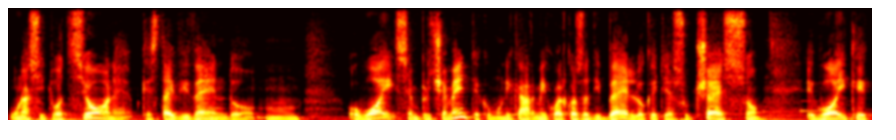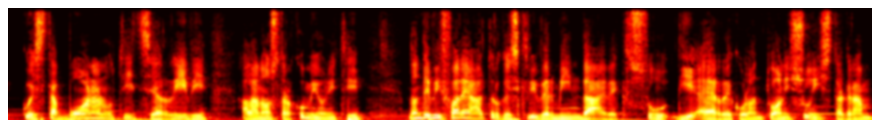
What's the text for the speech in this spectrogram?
una situazione che stai vivendo mh, mm, o vuoi semplicemente comunicarmi qualcosa di bello che ti è successo e vuoi che questa buona notizia arrivi alla nostra community, non devi fare altro che scrivermi in direct su DR Colantuoni su Instagram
